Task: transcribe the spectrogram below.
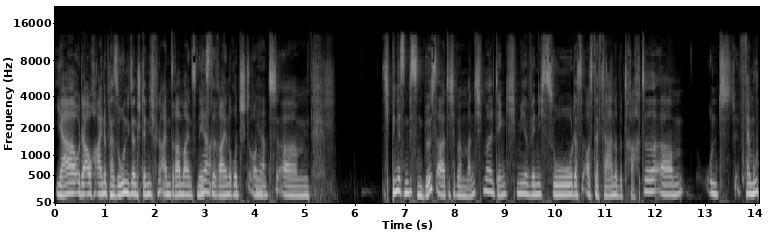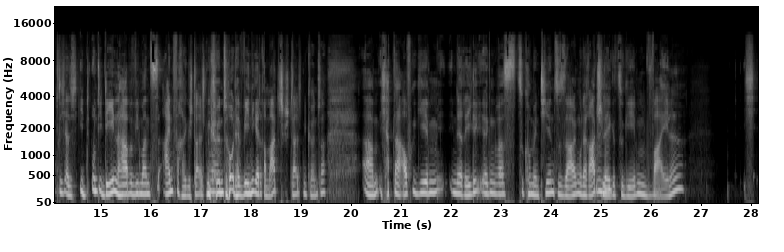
Ja, oder auch eine Person, die dann ständig von einem Drama ins nächste ja. reinrutscht und ja. ähm, ich bin jetzt ein bisschen bösartig, aber manchmal denke ich mir, wenn ich so das aus der Ferne betrachte, ähm, und vermutlich also ich, und Ideen habe, wie man es einfacher gestalten ja. könnte oder weniger dramatisch gestalten könnte, ähm, ich habe da aufgegeben, in der Regel irgendwas zu kommentieren, zu sagen oder Ratschläge mhm. zu geben, weil ich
